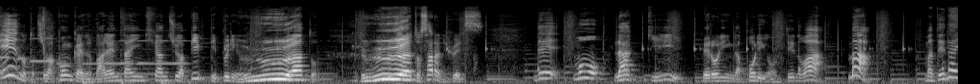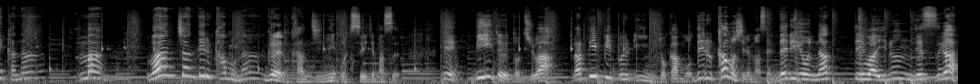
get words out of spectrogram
A の土地は今回のバレンタイン期間中はピッピプリンうーわーとうーわーとさらに増えです。でもうラッキーベロリンガポリゴンっていうのはまあまあ出ないかな。まあ、ワンチャン出るかもな、ぐらいの感じに落ち着いてます。で、B という土地は、ラピピプリンとかも出るかもしれません。出るようになってはいるんですが、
